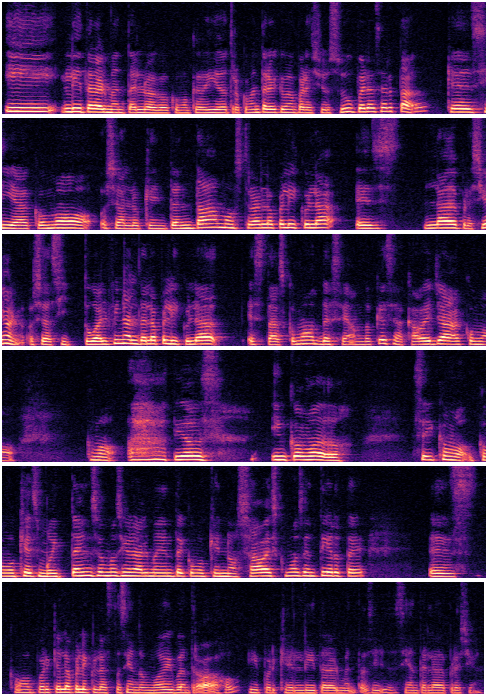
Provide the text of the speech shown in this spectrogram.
Y literalmente luego como que vi otro comentario que me pareció súper acertado, que decía como, o sea, lo que intenta mostrar la película es la depresión. O sea, si tú al final de la película estás como deseando que se acabe ya, como, como, ah, Dios, incómodo. Sí, como, como que es muy tenso emocionalmente, como que no sabes cómo sentirte. Es como porque la película está haciendo muy buen trabajo y porque literalmente así se siente la depresión.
